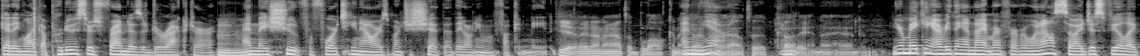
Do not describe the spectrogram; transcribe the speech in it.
getting like a producer's friend as a director Mm-hmm. and they shoot for 14 hours a bunch of shit that they don't even fucking need. Yeah, they don't know how to block and they And don't yeah, know how to cut it in their head. And you're making everything a nightmare for everyone else. So I just feel like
